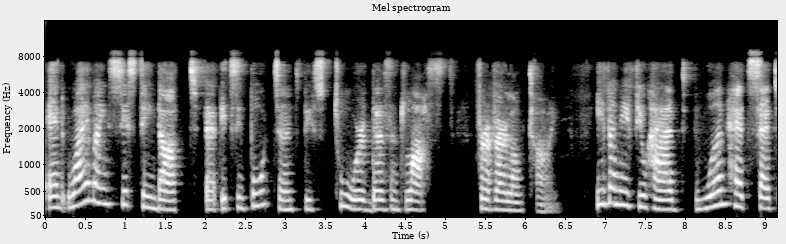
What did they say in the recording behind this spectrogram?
And why am I insisting that uh, it's important this tour doesn't last for a very long time? even if you had one headset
